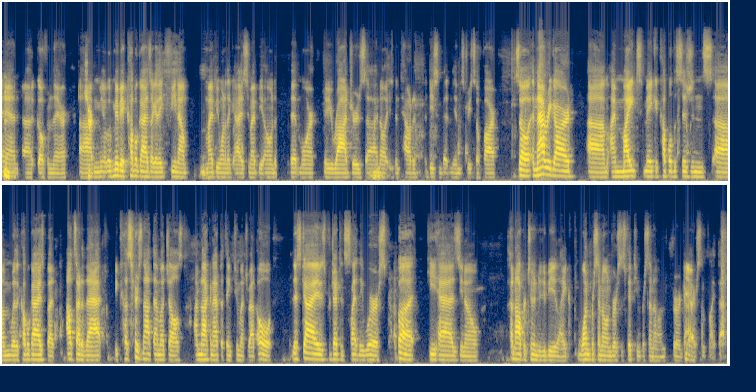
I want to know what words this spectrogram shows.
hmm. and uh, go from there. Um, sure. you know, maybe a couple guys like I think Finau might be one of the guys who might be owned a bit more. Maybe Rodgers. Uh, I know he's been touted a decent bit in the industry so far. So in that regard, um, I might make a couple decisions um, with a couple guys, but outside of that, because there's not that much else, I'm not going to have to think too much about. Oh, this guy is projected slightly worse, but he has, you know, an opportunity to be like 1% owned versus 15% owned for a guy yeah. or something like that.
